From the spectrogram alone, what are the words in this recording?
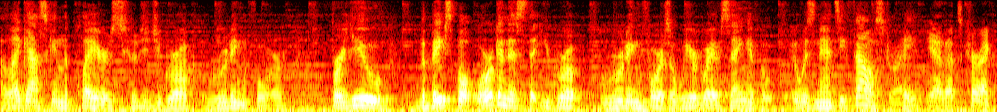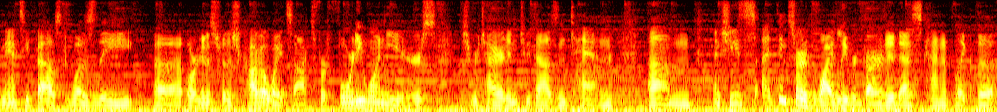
I like asking the players, who did you grow up rooting for? For you, the baseball organist that you grew up rooting for is a weird way of saying it, but it was Nancy Faust, right? Yeah, that's correct. Nancy Faust was the uh, organist for the Chicago White Sox for 41 years. She retired in 2010, um, and she's, I think, sort of widely regarded as kind of like the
